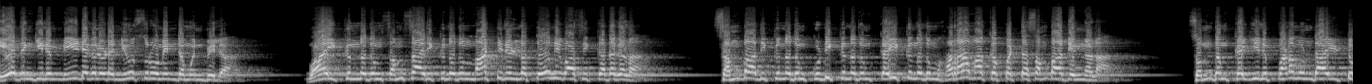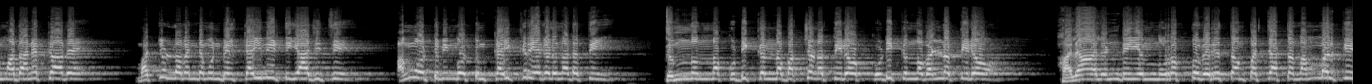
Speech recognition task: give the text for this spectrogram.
ഏതെങ്കിലും മീഡിയകളുടെ ന്യൂസ് റൂമിന്റെ മുൻപിലാണ്. വായിക്കുന്നതും സംസാരിക്കുന്നതും നാട്ടിലുള്ള തോന്നിവാസി കഥകളാണ്. സമ്പാദിക്കുന്നതും കുടിക്കുന്നതും കഴിക്കുന്നതും ഹറാമാക്കപ്പെട്ട സമ്പാദ്യങ്ങളാണ്. സ്വന്തം കയ്യിൽ പണമുണ്ടായിട്ടും അത് അനക്കാതെ മറ്റുള്ളവന്റെ മുൻപിൽ കൈനീട്ടി യാചിച്ച് അങ്ങോട്ടും ഇങ്ങോട്ടും കൈക്രിയകൾ നടത്തി തിന്നുന്ന കുടിക്കുന്ന ഭക്ഷണത്തിലോ കുടിക്കുന്ന വെള്ളത്തിലോ ഹലാലുണ്ട് എന്നുറപ്പ് വരുത്താൻ പറ്റാത്ത നമ്മൾക്ക്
